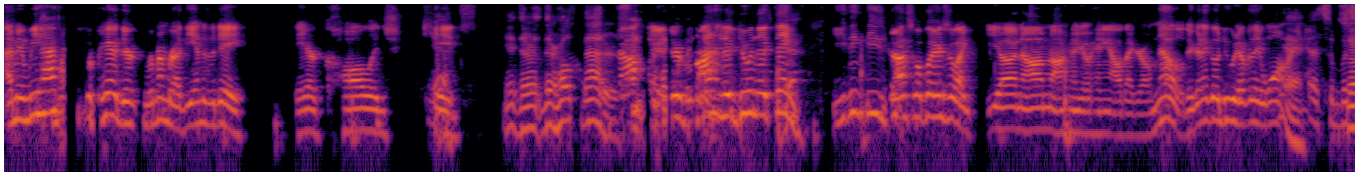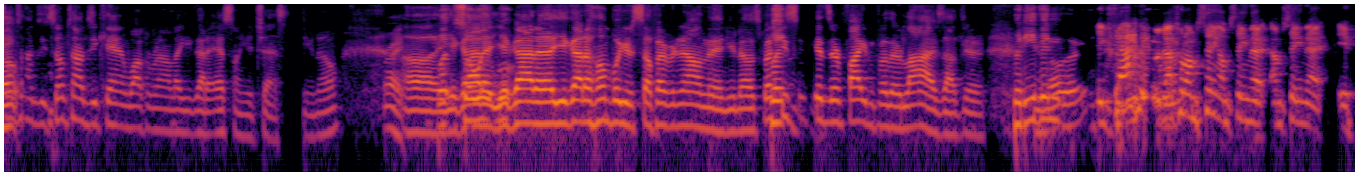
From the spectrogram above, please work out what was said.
I mean, we have to be prepared. They're remember at the end of the day, they are college kids. Yeah. Their their health matters. They're They're grinding. They're doing their thing. Yeah. You think these basketball players are like, yeah, no, I'm not gonna go hang out with that girl. No, they're gonna go do whatever they want. Yeah. Right now. So, but So- sometimes you sometimes you can't walk around like you got an S on your chest, you know. Right. Uh, But you so gotta it- you gotta you gotta humble yourself every now and then, you know. Especially But- some kids are fighting for their lives out there. but you even know? Exactly. But that's what I'm saying. I'm saying that I'm saying that if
